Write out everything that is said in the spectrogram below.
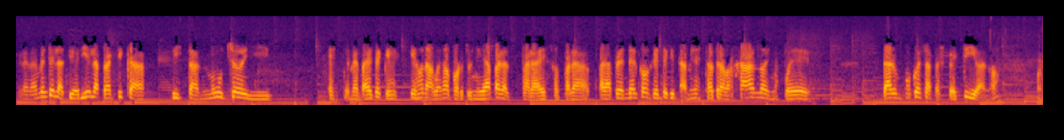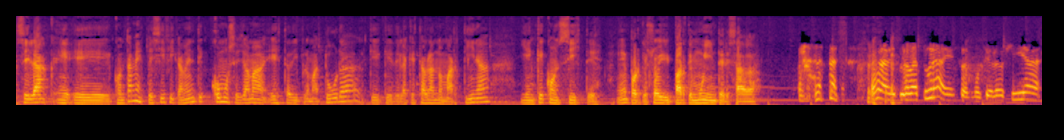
Generalmente la teoría y la práctica distan mucho y este, me parece que, que, es una buena oportunidad para, para eso, para, para aprender con gente que también está trabajando y nos puede dar un poco esa perspectiva, ¿no? Marcela, eh, eh, contame específicamente cómo se llama esta diplomatura que, de la que está hablando Martina y en qué consiste, eh, porque soy parte muy interesada. la diplomatura es museología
